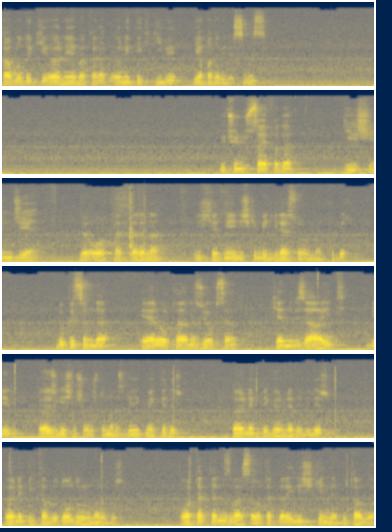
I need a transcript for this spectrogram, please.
Tablodaki örneğe bakarak örnekteki gibi yapabilirsiniz. Üçüncü sayfada girişimciye ve ortaklarına işletmeye ilişkin bilgiler sorulmaktadır. Bu kısımda eğer ortağınız yoksa kendinize ait bir özgeçmiş oluşturmanız gerekmektedir. Örnekte görülebilir. Örnekteki tablo doldurulmalıdır. Ortaklarınız varsa ortaklara ilişkin de bu tablo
